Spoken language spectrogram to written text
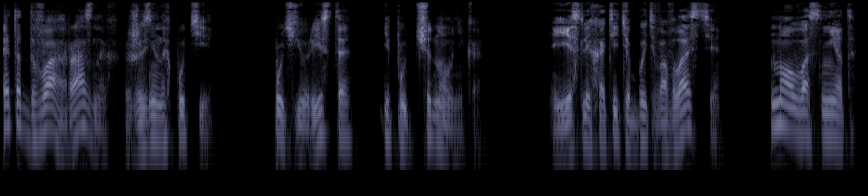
это два разных жизненных пути. Путь юриста и путь чиновника. Если хотите быть во власти, но у вас нет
